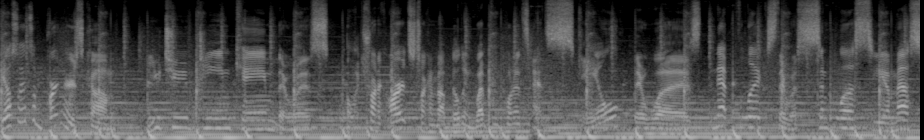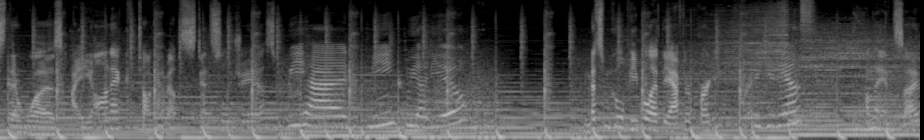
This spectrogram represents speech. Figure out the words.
We also had some partners come. YouTube team came. There was Electronic Arts talking about building web components at scale. There was Netflix. There was Simpla CMS. There was Ionic talking about Stencil.js. We had me, we had you. Met some cool people at the after party Did you dance? on the inside.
